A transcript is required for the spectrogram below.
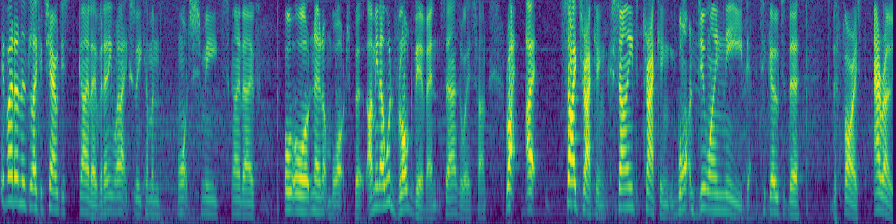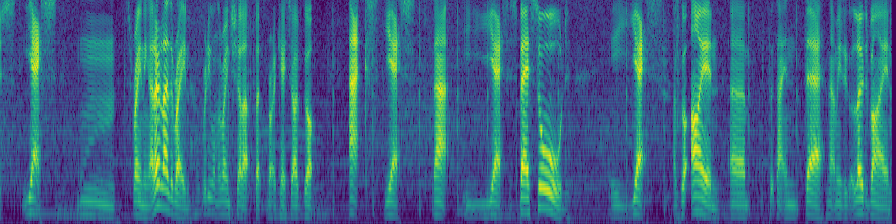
if I done like a charity skydive, would anyone actually come and watch me skydive? Or, or no, not watch, but I mean, I would vlog the event, so that's always fun. Right, I, side tracking, side tracking. What do I need to go to the to the forest? Arrows, yes. Mm, it's raining. I don't like the rain. I really want the rain to shut up. But right, okay, so I've got axe, yes. That, yes. Spare sword. Yes. I've got iron. Um, put that in there. That means I've got a load of iron.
